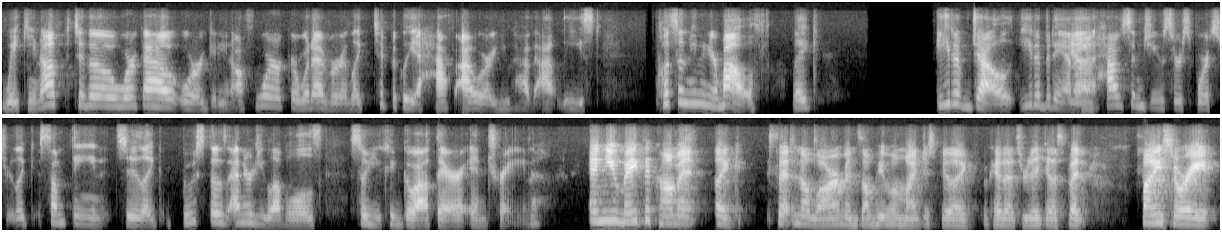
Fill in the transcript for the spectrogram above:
waking up to go workout or getting off work or whatever like typically a half hour you have at least put something in your mouth like eat a gel eat a banana yeah. have some juice or sports drink, like something to like boost those energy levels so you could go out there and train and you made the comment like set an alarm and some people might just be like okay that's ridiculous but funny story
